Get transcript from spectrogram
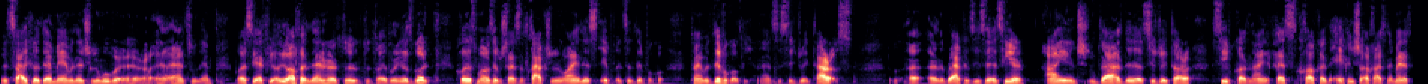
With cycle them and then she can move her, her, her hands from them. Plus, the feel off, and then her to, to tabling is good. Chodesh Moshe B'Shas Atchak should rely on this if it's a difficult time of difficulty. That's the Sidrei Taharah uh, in the brackets he says here, Ayin Shuda, the Sidrei Taharah, Sif Ayin Ches Chakad Echi Shachas Nemenes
